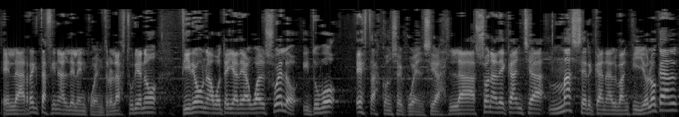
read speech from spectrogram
en la recta final del encuentro. El asturiano tiró una botella de agua al suelo y tuvo estas consecuencias. La zona de cancha más cercana al banquillo local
